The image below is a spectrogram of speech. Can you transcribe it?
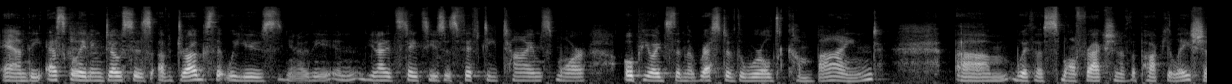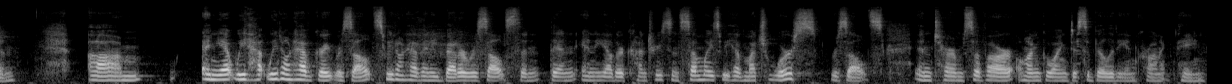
and the escalating doses of drugs that we use, you know, the, the United States uses 50 times more opioids than the rest of the world combined, um, with a small fraction of the population. Um, and yet we, ha- we don't have great results. We don't have any better results than, than any other countries. In some ways, we have much worse results in terms of our ongoing disability and chronic pain.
